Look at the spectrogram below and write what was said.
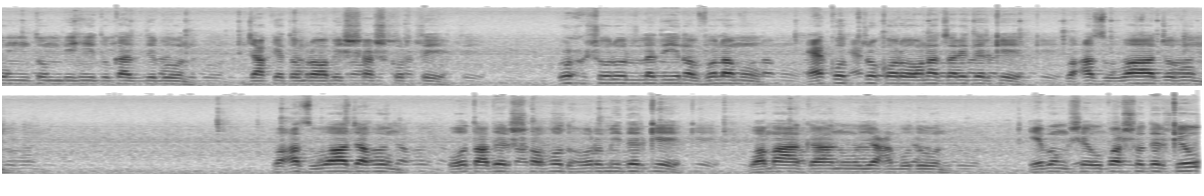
কুমতুম বিহি তুকাদ্দিবুন যাকে তোমরা অবিশ্বাস করতে। একত্র করো অনাচারীদেরকে। আজওয়াজাহুম, ও তাদের সহধর্মীদেরকে, ওয়ামা কানু ইয়াবুদুন, এবং সে উপাস্যদেরকেও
